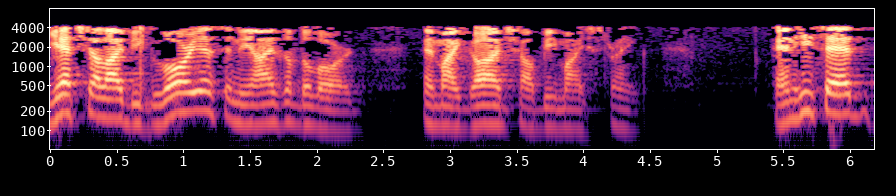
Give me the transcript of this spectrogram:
yet shall I be glorious in the eyes of the Lord, and my God shall be my strength. And he said,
